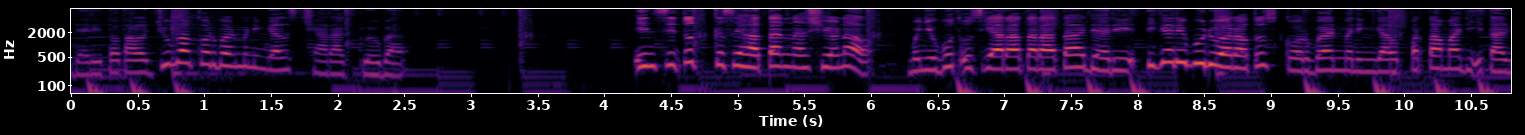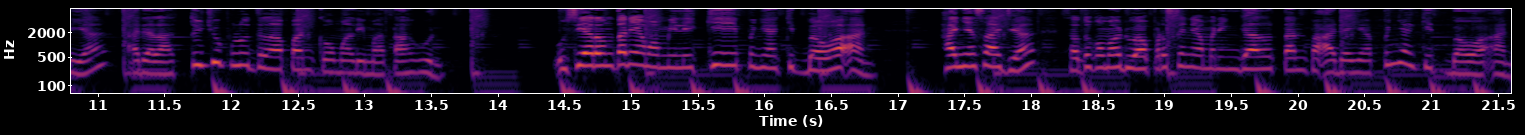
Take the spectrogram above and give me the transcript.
dari total jumlah korban meninggal secara global. Institut Kesehatan Nasional menyebut usia rata-rata dari 3.200 korban meninggal pertama di Italia adalah 78,5 tahun. Usia rentan yang memiliki penyakit bawaan, hanya saja 1,2 persen yang meninggal tanpa adanya penyakit bawaan.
